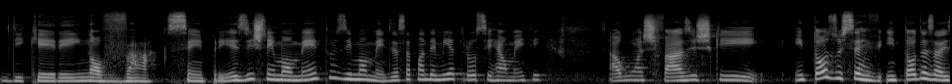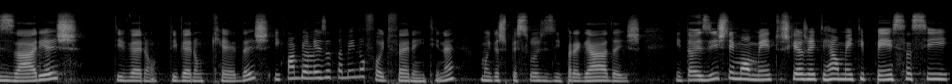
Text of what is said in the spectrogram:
de querer inovar sempre. Existem momentos e momentos. Essa pandemia trouxe realmente algumas fases que em todos os em todas as áreas tiveram tiveram quedas e com a beleza também não foi diferente, né? Muitas pessoas desempregadas. Então existem momentos que a gente realmente pensa se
